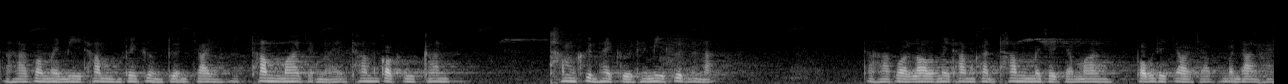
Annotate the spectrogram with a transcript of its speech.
ถ้าหากว่าไม่มีธรรมเป็นเครื่องเตือนใจธรรมมาจากไหนธรรมก็คือการทำขึ้นให้เกิดให้มีขึ้นนั่นแหละถ้าหากว่าเราไม่ทำขั้นทำไม่ใช่จะมาพระพุทธเจ้าจะบันดาลให้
